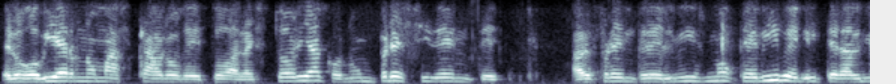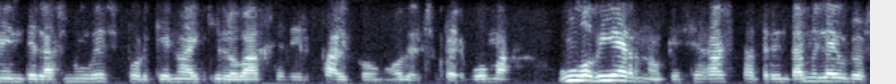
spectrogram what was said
el gobierno más caro de toda la historia, con un presidente al frente del mismo, que vive literalmente las nubes porque no hay quien lo baje del Falcon o del Superbuma, un gobierno que se gasta 30.000 euros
